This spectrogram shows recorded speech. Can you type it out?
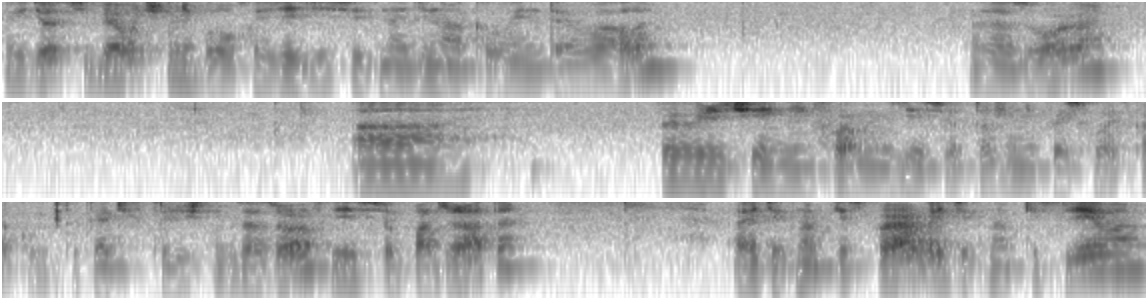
ведет себя очень неплохо. Здесь действительно одинаковые интервалы, зазоры. А, при увеличении формы здесь вот тоже не происходит каких-то лишних зазоров, здесь все поджато. А эти кнопки справа, эти кнопки слева.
